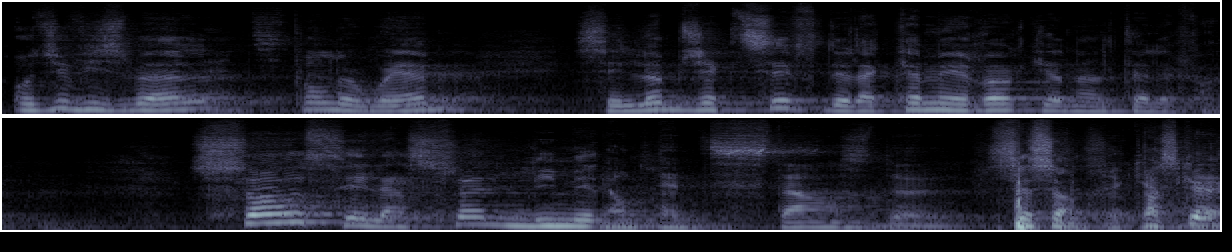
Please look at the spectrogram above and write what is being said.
audiovisuelle pour le web, c'est l'objectif de la caméra qu'il y a dans le téléphone. Ça, c'est la seule limite. Donc, la distance de, C'est ça. de Parce que,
